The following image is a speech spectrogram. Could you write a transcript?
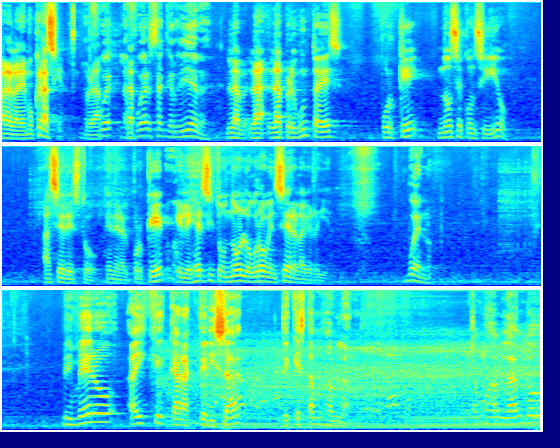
para la democracia. La, fuerza guerrillera. La, la, pregunta es, ¿por qué no se consiguió hacer esto, general? ¿Por qué el ejército no logró vencer a la guerrilla? Bueno, primero hay que caracterizar de qué estamos hablando. Estamos hablando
